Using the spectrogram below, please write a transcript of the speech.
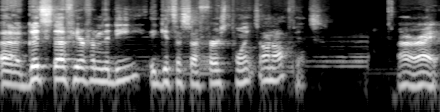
uh, good stuff here from the D. It gets us our first points on offense. All right.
